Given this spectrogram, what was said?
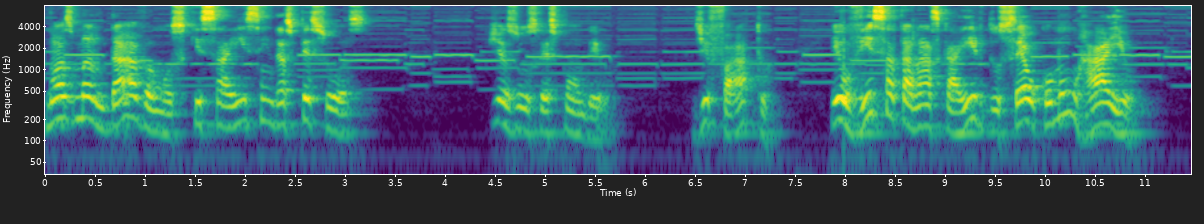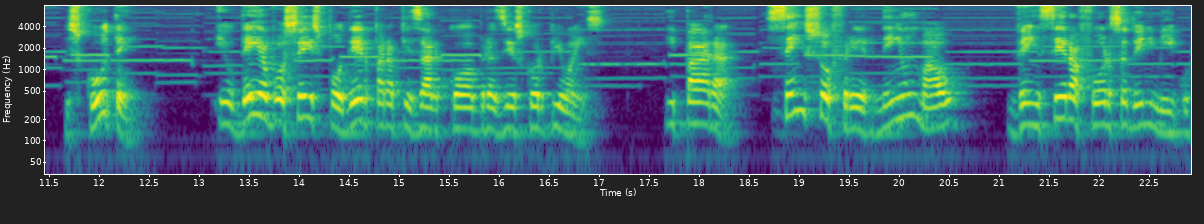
nós mandávamos que saíssem das pessoas. Jesus respondeu: De fato, eu vi Satanás cair do céu como um raio. Escutem, eu dei a vocês poder para pisar cobras e escorpiões, e para, sem sofrer nenhum mal, vencer a força do inimigo.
